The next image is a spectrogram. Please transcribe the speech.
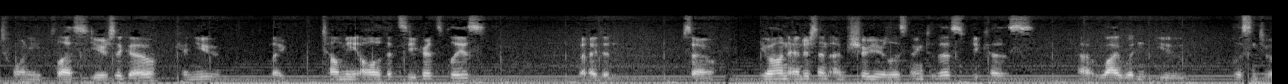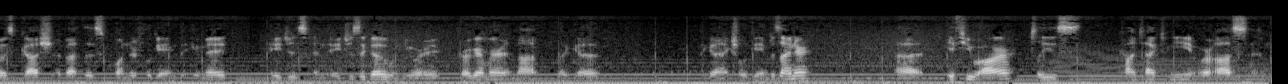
20 plus years ago? Can you like tell me all of its secrets, please?" But I didn't. So, Johan Andersson, I'm sure you're listening to this because uh, why wouldn't you listen to us gush about this wonderful game that you made ages and ages ago when you were a programmer and not like a like an actual game designer? Uh, if you are, please contact me or us and,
